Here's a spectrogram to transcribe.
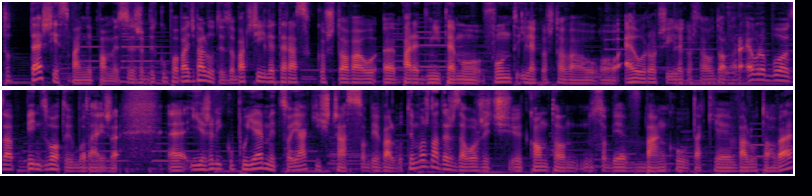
to też jest fajny pomysł, żeby kupować waluty. Zobaczcie, ile teraz kosztował e, parę dni temu funt, ile kosztował euro, czy ile kosztował dolar. Euro było za 5 zł bodajże. E, jeżeli kupujemy co jakiś czas sobie waluty, można też założyć konto sobie w banku takie walutowe,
